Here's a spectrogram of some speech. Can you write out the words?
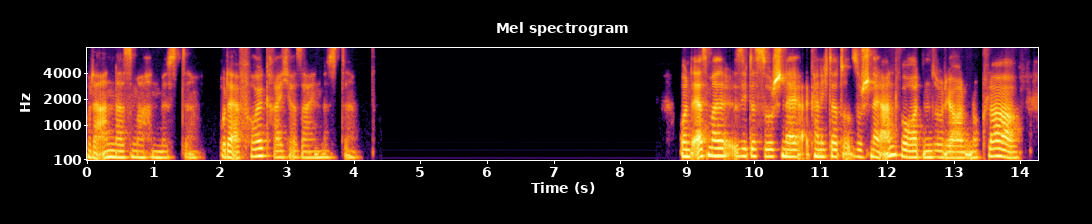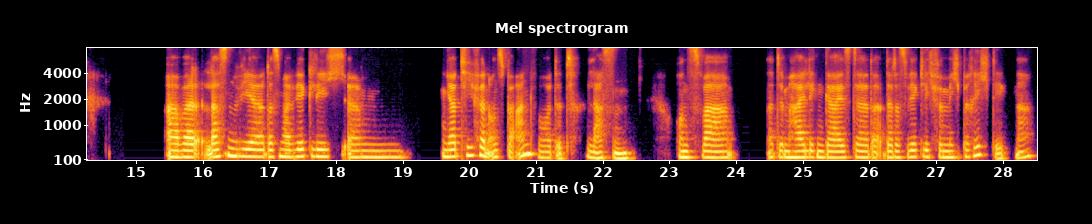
oder anders machen müsste oder erfolgreicher sein müsste? Und erstmal sieht es so schnell, kann ich da so schnell antworten, so, ja, na klar. Aber lassen wir das mal wirklich ähm, ja, tiefer in uns beantwortet lassen. Und zwar dem Heiligen Geist, der, der das wirklich für mich berichtigt, ne?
